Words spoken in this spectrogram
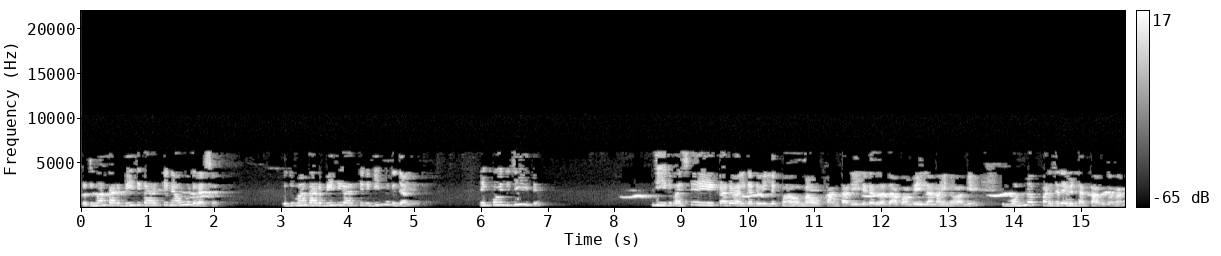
පුදුමාකාර බීතිකාවක් තියෙන අවුවට වැස. පුදුමාකාර බීතිකාවක් තියෙන ගින්නක ජලයට. ඒ කොයිද ජීවිතය? ඊට පස්සේ ඒ කරවල් ගැටවිල්ලක් මම මම කාන්තා ඩීල් එක දාලා දාපුවම වෙයිලා නැහිනා වගේ මොන පරිසරයේ වෙනසක් ආපු ගමන්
